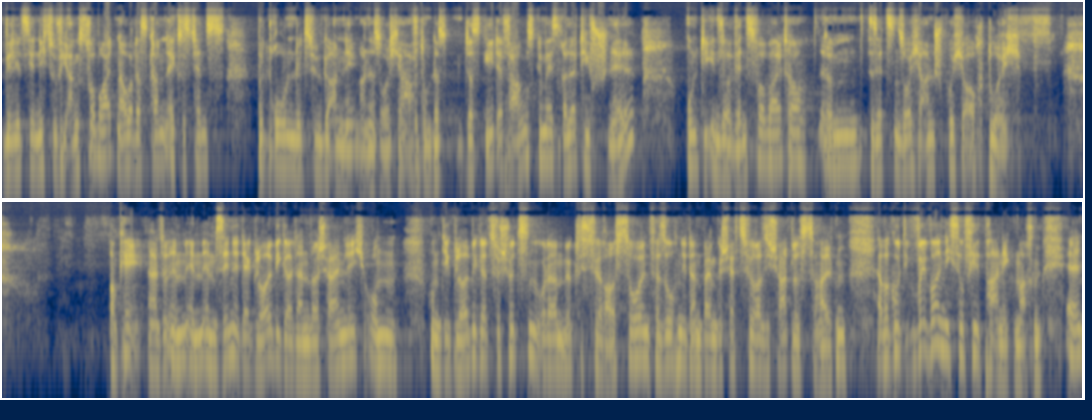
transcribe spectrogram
will jetzt hier nicht zu viel Angst verbreiten, aber das kann existenzbedrohende Züge annehmen, eine solche Haftung. Das, das geht erfahrungsgemäß relativ schnell und die Insolvenzverwalter ähm, setzen solche Ansprüche auch durch. Okay, also im, im, im Sinne der Gläubiger dann wahrscheinlich, um, um die Gläubiger zu schützen oder möglichst viel rauszuholen, versuchen die dann beim Geschäftsführer sich schadlos zu halten. Aber gut, wir wollen nicht so viel Panik machen. Äh,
